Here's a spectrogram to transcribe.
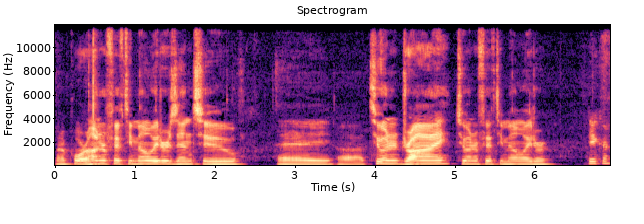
I'm going to pour 150 milliliters into a uh, 200 dry 250 milliliter beaker.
